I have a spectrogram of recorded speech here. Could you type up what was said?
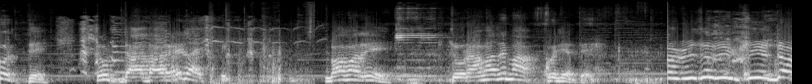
করতে, তোর দাদারে লাগবে বাবা রে তোর আমারে মাফ করিয়ে দে। আমি যদি কি দা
